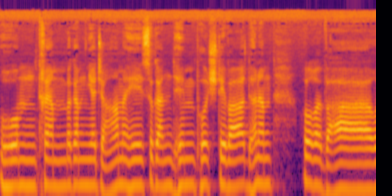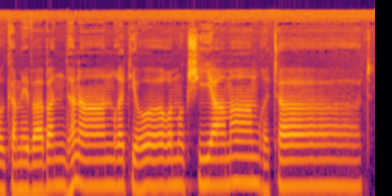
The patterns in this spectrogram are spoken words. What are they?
Om Trambagam Yajamahe Sugandhim Pushtivadhanam. Urvarukamiva Bandhanan Mrityurmukshiyamamritat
